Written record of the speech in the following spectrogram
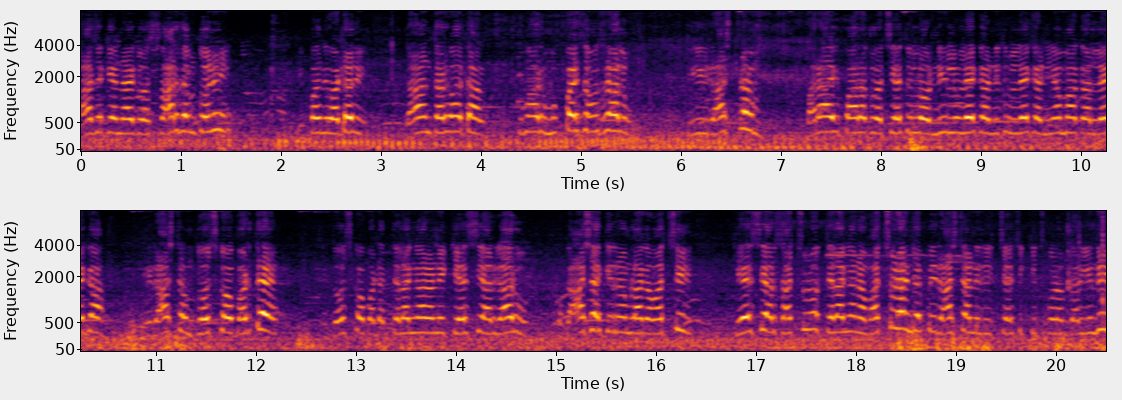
రాజకీయ నాయకుల స్వార్థంతో ఇబ్బంది పడ్డది. దాని తర్వాత సుమారు ముప్పై సంవత్సరాలు ఈ రాష్ట్రం పరాయి పాలకుల చేతుల్లో నీళ్ళు లేక నిధులు లేక నియామకాలు లేక ఈ రాష్ట్రం దోచుకోబడితే దోచుకోబడ్డ తెలంగాణని కేసీఆర్ గారు ఒక ఆశాకిరణంలాగా వచ్చి కేసీఆర్ సచ్చుడు తెలంగాణ వచ్చుడు అని చెప్పి రాష్ట్రాన్ని చేచిక్కించుకోవడం జరిగింది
